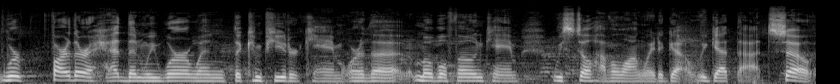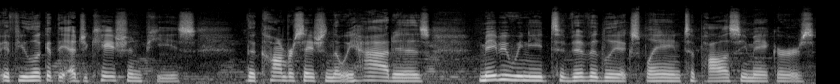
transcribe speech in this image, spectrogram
we're farther ahead than we were when the computer came or the mobile phone came. We still have a long way to go. We get that. So if you look at the education piece, the conversation that we had is maybe we need to vividly explain to policymakers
